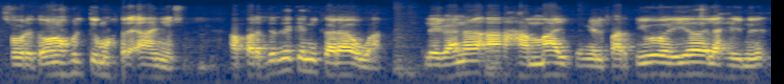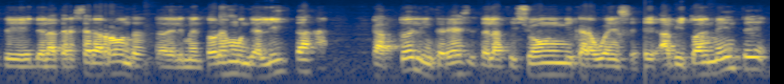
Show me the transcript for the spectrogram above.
sobre todo en los últimos tres años. A partir de que Nicaragua le gana a Jamaica en el partido de ida de la, de, la tercera ronda de alimentores mundialistas, captó el interés de la afición nicaragüense. Eh, habitualmente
